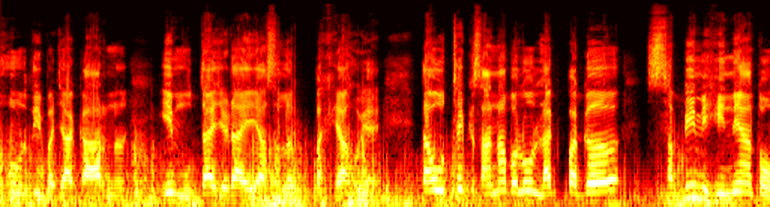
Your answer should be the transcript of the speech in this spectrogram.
ਹੋਣ ਦੀ ਵਜ੍ਹਾ ਕਾਰਨ ਇਹ ਮੁੱਦਾ ਜਿਹੜਾ ਇਹ ਅਸਲ ਭਖਿਆ ਹੋਇਆ ਹੈ। ਤਾਂ ਉੱਥੇ ਕਿਸਾਨਾਂ ਵੱਲੋਂ ਲਗਭਗ 26 ਮਹੀਨਿਆਂ ਤੋਂ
